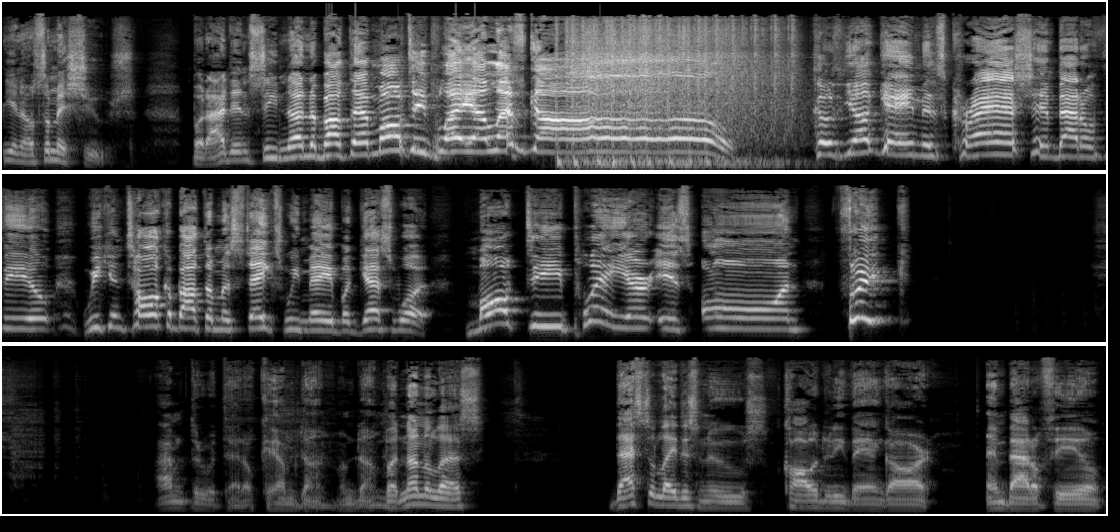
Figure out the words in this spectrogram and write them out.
you know, some issues. But I didn't see nothing about that multiplayer. Let's go! Because your game is crashing, Battlefield. We can talk about the mistakes we made, but guess what? Multiplayer is on fleek. I'm through with that. Okay, I'm done. I'm done. But nonetheless, that's the latest news Call of Duty Vanguard and Battlefield.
